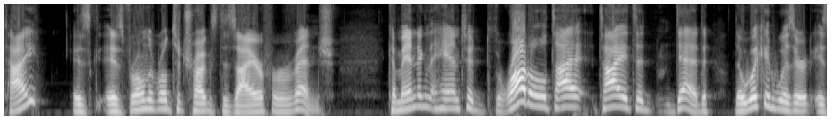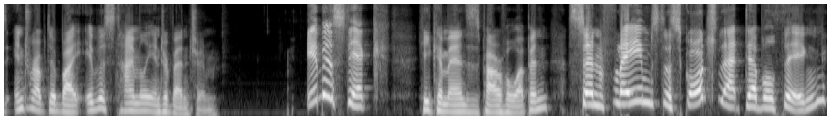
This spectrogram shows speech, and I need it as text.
Tai, is is vulnerable to Trug's desire for revenge. Commanding the hand to throttle Tai, tai to dead, the wicked wizard is interrupted by Ibis' timely intervention. Ibistick, he commands his powerful weapon. Send flames to scorch that devil thing.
